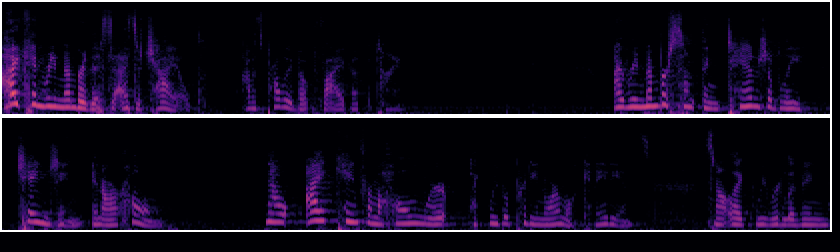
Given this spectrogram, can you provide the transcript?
I can remember this as a child. I was probably about five at the time. I remember something tangibly changing in our home. Now, I came from a home where, like, we were pretty normal Canadians. It's not like we were living,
